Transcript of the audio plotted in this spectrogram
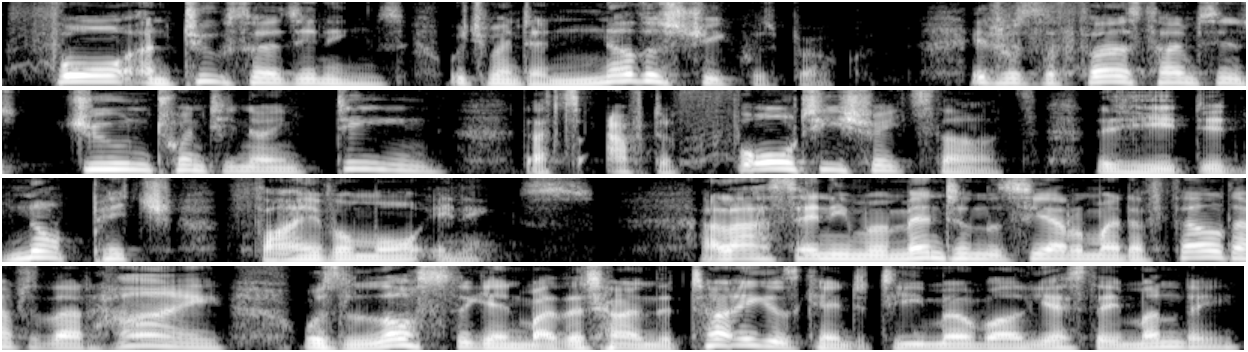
four and two thirds innings, which meant another streak was broken. It was the first time since June 2019, that's after 40 straight starts, that he did not pitch five or more innings. Alas, any momentum that Seattle might have felt after that high was lost again by the time the Tigers came to T-Mobile yesterday Monday,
